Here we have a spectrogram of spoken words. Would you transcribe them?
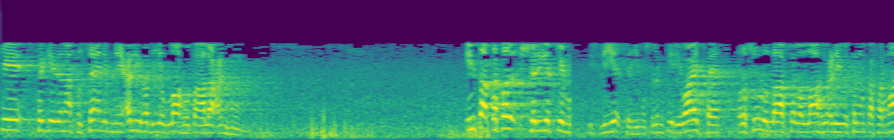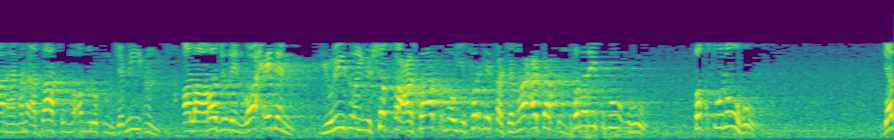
کہ سیدنا حسین ابن علی رضی اللہ تعالی عنہ، ان کا قتل شریعت کے اس لیے صحیح مسلم کی روایت ہے، رسول اللہ صلی اللہ علیہ وسلم کا فرمان ہے، من امرکم جمی رجل واحد یورید یوشک کا آسات ہو یہ فرد کا جب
